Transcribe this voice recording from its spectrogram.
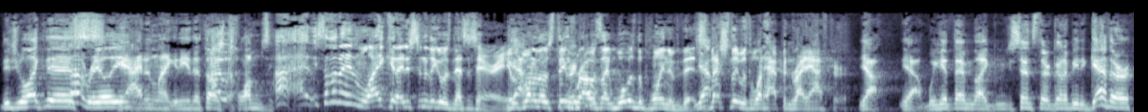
Did you like this? Not really. Yeah, I didn't like it either. I thought it was clumsy. I, I, it's not that I didn't like it. I just didn't think it was necessary. It Yeah, was one of those things great where I was like, "What was the point of this?" Yeah. Especially with what happened right after. Yeah, yeah. We get them like since they're going to be together.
